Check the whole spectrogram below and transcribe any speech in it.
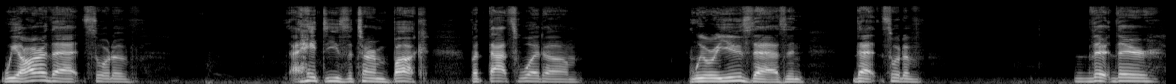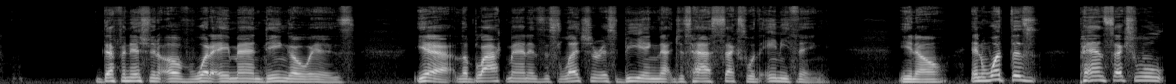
we are that sort of I hate to use the term buck, but that's what um, we were used as and that sort of their their definition of what a mandingo is. Yeah, the black man is this lecherous being that just has sex with anything you know? And what does pansexual,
